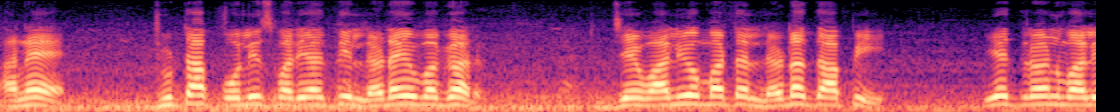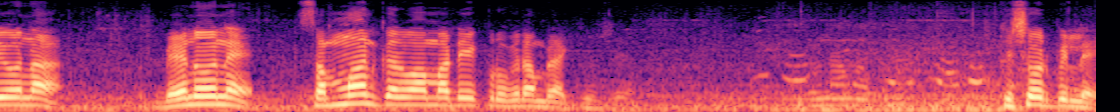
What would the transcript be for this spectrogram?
અને જૂટા પોલીસ ફરિયાદથી લડાઈ વગર જે વાલીઓ માટે લડત આપી, એ ત્રણ વાલીઓના બહેનોને સન્માન કરવા માટે એક પ્રોગ્રામ રાખ્યું છે. કિશોર પિલ્લે.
